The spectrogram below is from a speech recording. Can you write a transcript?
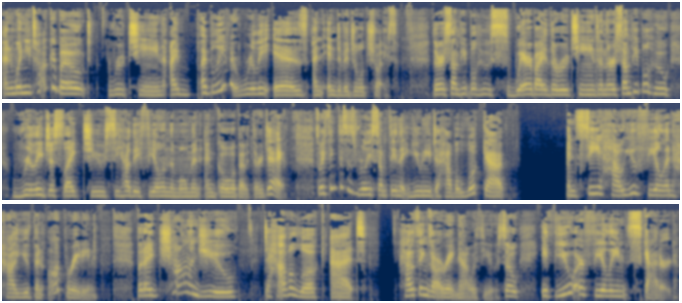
And when you talk about routine, I, I believe it really is an individual choice. There are some people who swear by the routines, and there are some people who really just like to see how they feel in the moment and go about their day. So I think this is really something that you need to have a look at and see how you feel and how you've been operating. But I challenge you to have a look at how things are right now with you. So, if you are feeling scattered,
